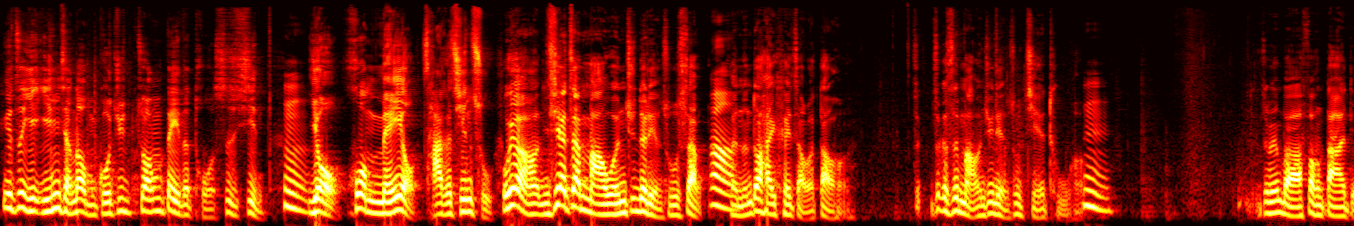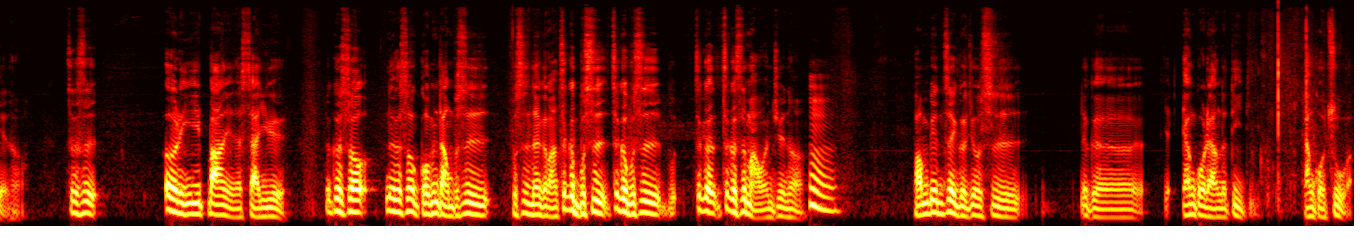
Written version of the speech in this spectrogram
因为这也影响到我们国军装备的妥适性。嗯，有或没有查个清楚。我跟你讲啊，你现在在马文君的脸书上，可能都还可以找得到哈。这这个是马文君脸书截图哈。嗯，这边把它放大一点哈。这是二零一八年的三月，那个时候那个时候国民党不是不是那个吗？这个不是这个不是不这个这个是马文君哈。嗯，旁边这个就是那个杨国良的弟弟。杨国柱啊，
